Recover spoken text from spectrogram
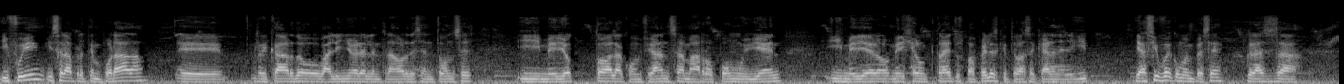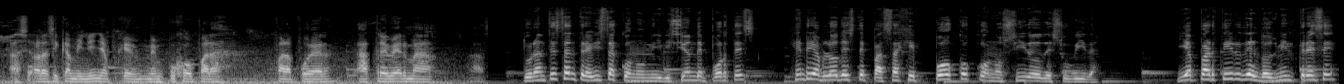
Y fui, hice la pretemporada, eh, Ricardo Baliño era el entrenador de ese entonces y me dio toda la confianza, me arropó muy bien y me, dieron, me dijeron, trae tus papeles que te vas a quedar en el equipo. Y así fue como empecé, gracias a, ahora sí que a mi niña, porque me empujó para, para poder atreverme a... Durante esta entrevista con Univisión Deportes, Henry habló de este pasaje poco conocido de su vida. Y a partir del 2013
